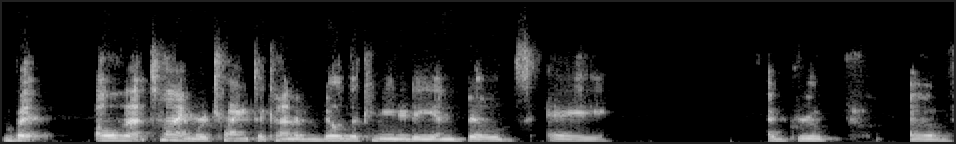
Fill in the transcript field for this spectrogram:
but all that time we're trying to kind of build a community and build a, a group of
